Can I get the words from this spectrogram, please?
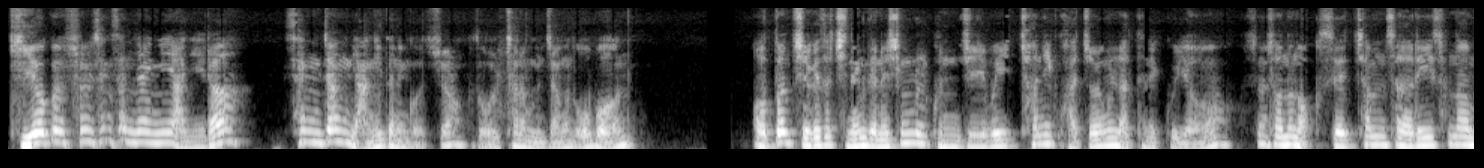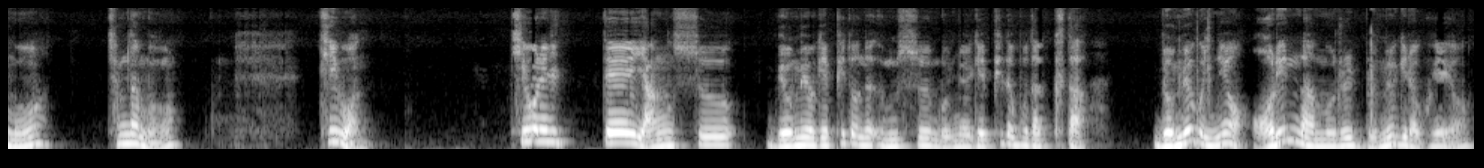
기억은 순 생산량이 아니라 생장량이 되는 거죠. 그래서 옳지 않은 문장은 5번 어떤 지역에서 진행되는 식물 군집의 천이 과정을 나타냈고요. 순서는 억새, 참사리, 소나무, 참나무 T1 T1일 때 양수 묘목의 피도는 음수 묘목의 피도보다 크다. 묘목은요 어린 나무를 묘목이라고 해요.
